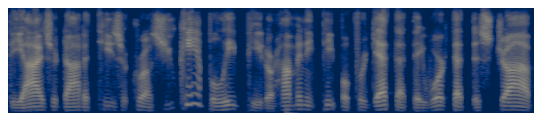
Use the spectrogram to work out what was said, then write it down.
the I's are dotted, T's are crossed. You can't believe, Peter, how many people forget that they worked at this job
